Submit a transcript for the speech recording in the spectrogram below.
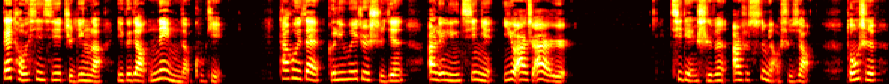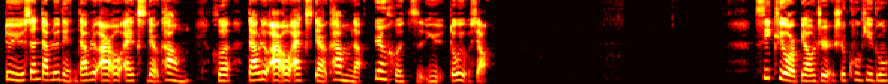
该头信息指定了一个叫 name 的 cookie，它会在格林威治时间二零零七年一月二十二日七点十分二十四秒失效，同时对于三 w 点 wrox 点 com 和 wrox 点 com 的任何子域都有效。Secure 标志是 cookie 中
